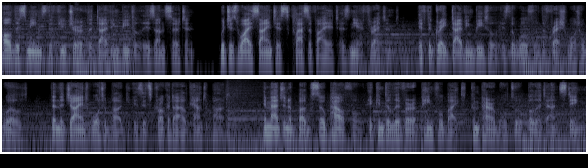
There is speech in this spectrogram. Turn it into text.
All this means the future of the diving beetle is uncertain. Which is why scientists classify it as near-threatened. If the great diving beetle is the wolf of the freshwater world, then the giant water bug is its crocodile counterpart. Imagine a bug so powerful it can deliver a painful bite comparable to a bullet ant sting.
